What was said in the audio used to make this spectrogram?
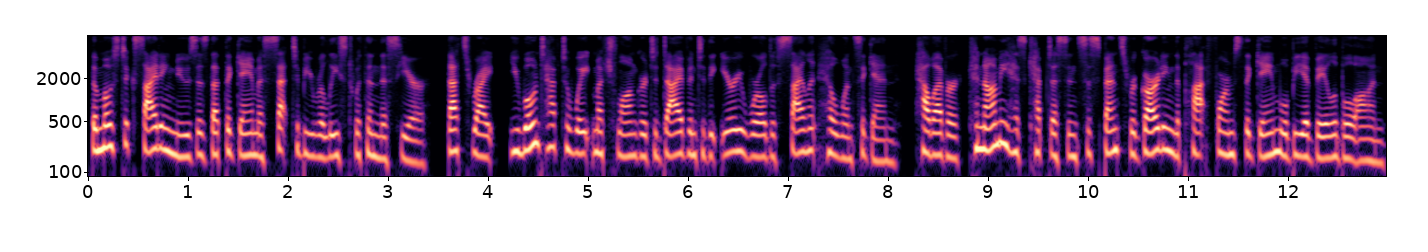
The most exciting news is that the game is set to be released within this year. That's right, you won't have to wait much longer to dive into the eerie world of Silent Hill once again. However, Konami has kept us in suspense regarding the platforms the game will be available on.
